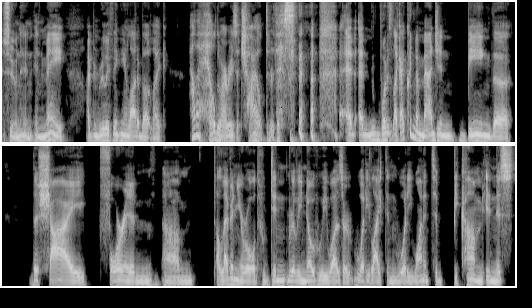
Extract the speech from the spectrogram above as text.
soon in in May, I've been really thinking a lot about like how the hell do I raise a child through this? and and what is like I couldn't imagine being the the shy foreign um 11 year old who didn't really know who he was or what he liked and what he wanted to become in this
